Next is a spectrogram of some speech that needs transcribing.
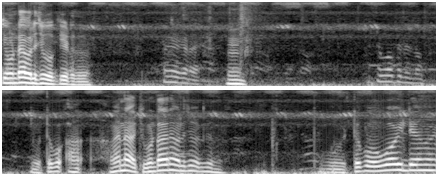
ചൂണ്ട വലിച്ചു പൊക്കിയെടുത്തു? വിട്ട് അങ്ങനെ ചൂണ്ടാനെ വലിച്ച് പൊക്കിയത് വിട്ട് പോവോ ഇല്ലയെന്ന്?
